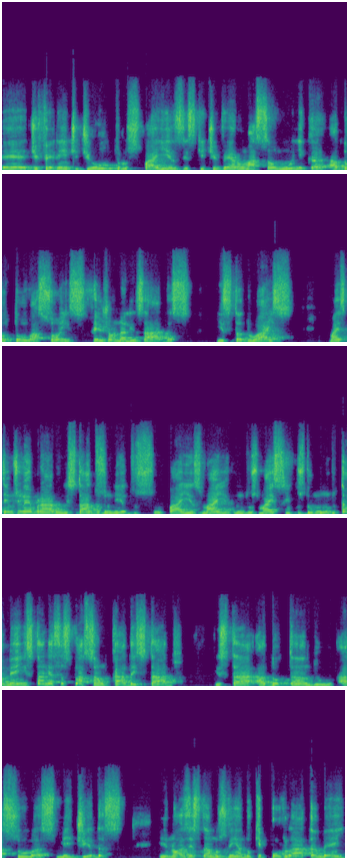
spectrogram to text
é, diferente de outros países que tiveram uma ação única, adotou ações regionalizadas, estaduais, mas temos de lembrar, os Estados Unidos, o país mais, um dos mais ricos do mundo, também está nessa situação. Cada estado está adotando as suas medidas e nós estamos vendo que por lá também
